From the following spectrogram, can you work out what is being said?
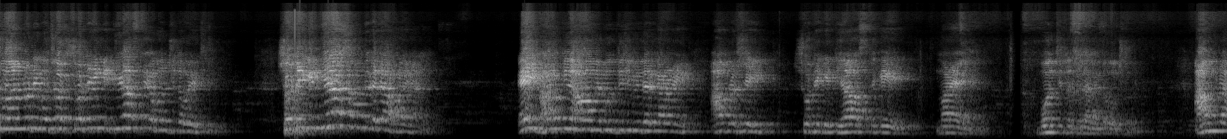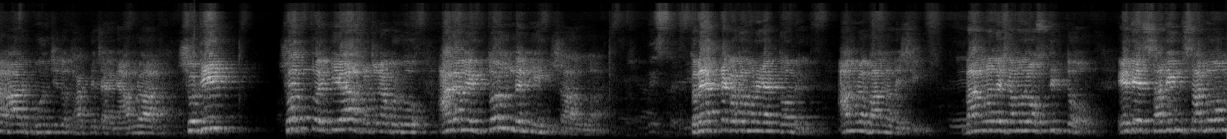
চুয়ান্নটি বছর সঠিক ইতিহাস থেকে বঞ্চিত হয়েছি। সঠিক ইতিহাস আমাদেরকে দেওয়া হয় না এই ভারতীয় আওয়ামী বুদ্ধিজীবীদের কারণে আমরা সেই সঠিক ইতিহাস থেকে মানে বঞ্চিত ছিলাম এত বছর। আমরা আর বঞ্চিত থাকতে চাই না। আমরা সঠিক, সত্য ইতিহাস রচনা করব আগামী তরুণদের নিয়ে ইনশাআল্লাহ। তবে একটা কথা মনে রাখতে হবে, আমরা বাংলাদেশী। বাংলাদেশ আমাদের অস্তিত্ব। এদের স্বাধীন সার্বভৌম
